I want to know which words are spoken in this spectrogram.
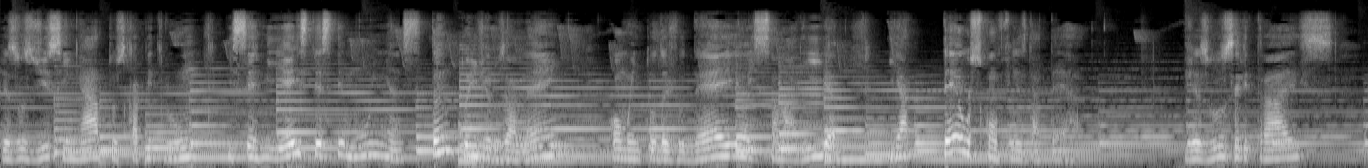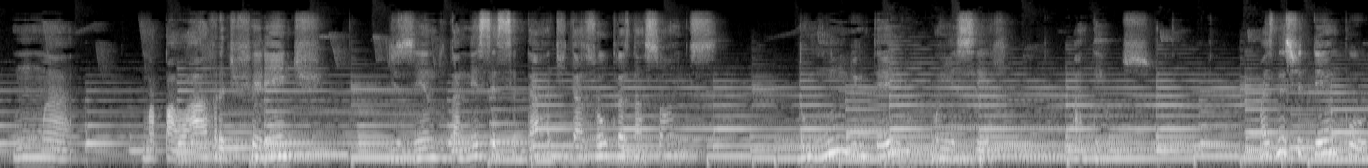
Jesus disse em Atos capítulo 1: E ser-me-eis testemunhas, tanto em Jerusalém, como em toda a Judéia e Samaria e até os confins da terra. Jesus ele traz uma, uma palavra diferente, dizendo da necessidade das outras nações, do mundo inteiro conhecer a Deus. Mas neste tempo,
